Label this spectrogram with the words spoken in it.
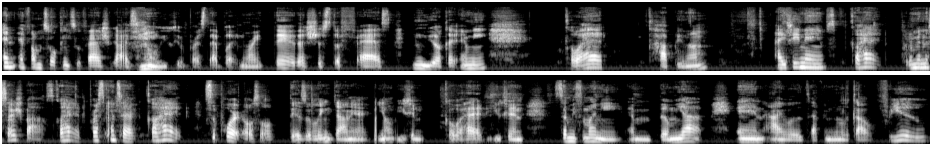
And if I'm talking too fast, you guys know you can press that button right there. That's just a fast New Yorker in me. Go ahead, copy them IG names, go ahead. Put them in the search box. Go ahead. Press enter. Go ahead. Support. Also, there's a link down here. You know, you can go ahead. You can send me some money and build me up. And I will definitely look out for you.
